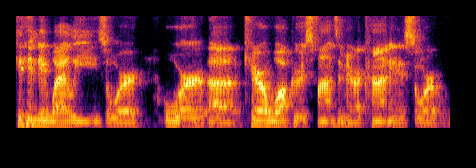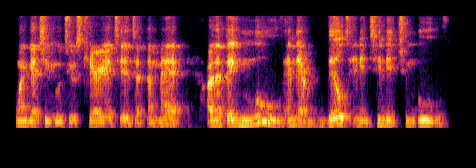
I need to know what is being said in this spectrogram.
Kehinde Wiley's or or uh, Kara Walker's Fons Americanus or Wangechi Mutu's Caryatids at the Met are that they move and they're built and intended to move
